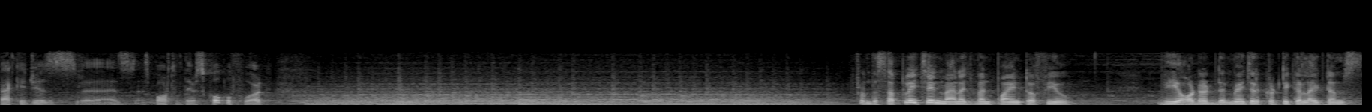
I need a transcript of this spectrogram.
packages uh, as, as part of their scope of work. From the supply chain management point of view, we ordered the major critical items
